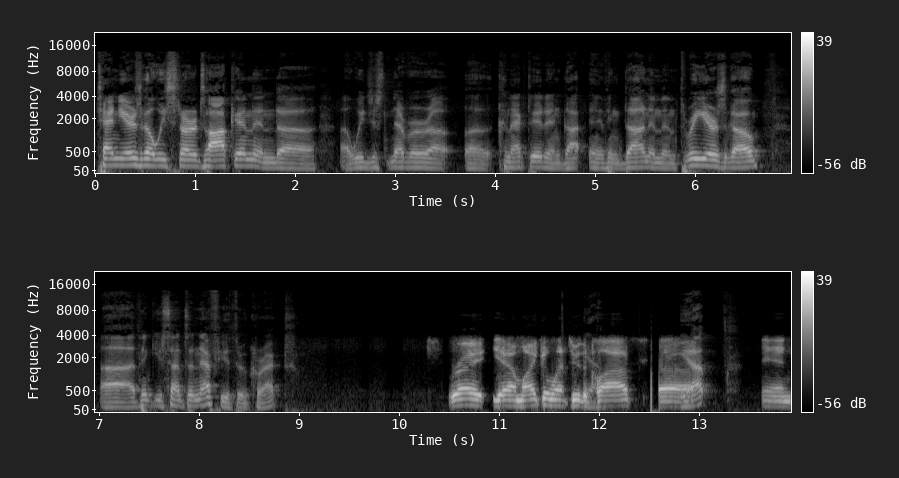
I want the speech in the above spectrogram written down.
10 years ago we started talking and uh, uh, we just never uh, uh, connected and got anything done and then three years ago uh, i think you sent a nephew through correct Right. Yeah, Micah went through the Yeah. class. Uh, Yep. And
